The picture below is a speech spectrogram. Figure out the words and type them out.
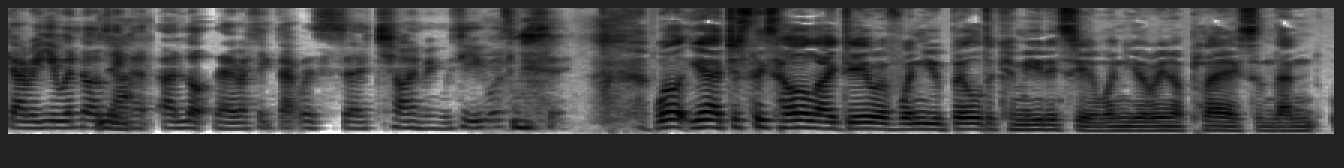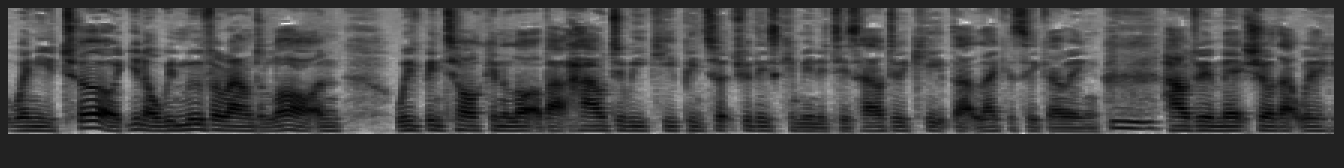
Gary, you were nodding Yeah. a, a lot there. I think that was uh, chiming with you, wasn't it? Well, yeah, just this whole idea of when you build a community and when you're in a place and then when you tour, you know, we move around a lot and we've been talking a lot about how do we keep in touch with these communities? How do we keep that legacy going? How do we make sure that we're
